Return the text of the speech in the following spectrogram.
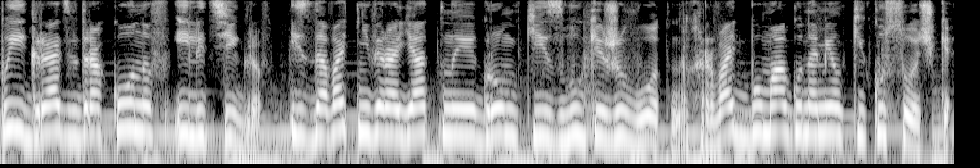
Поиграть в драконов или тигров. Издавать невероятные громкие звуки животных, рвать бумагу на мелкие кусочки.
